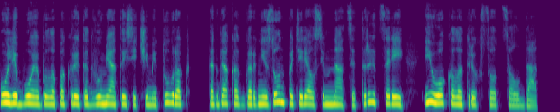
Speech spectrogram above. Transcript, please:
Поле боя было покрыто двумя тысячами турок, тогда как гарнизон потерял 17 рыцарей и около 300 солдат.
